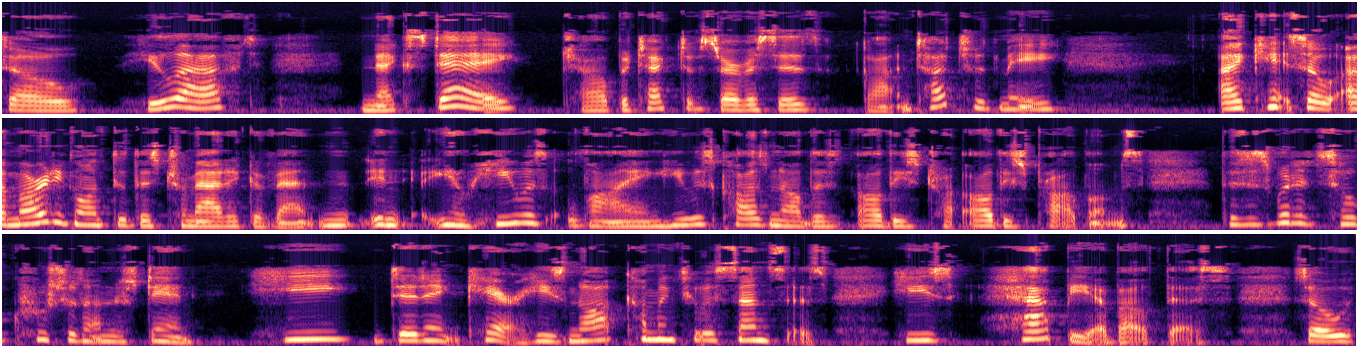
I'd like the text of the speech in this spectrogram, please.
So he left. Next day, Child Protective Services got in touch with me I can't. So I'm already going through this traumatic event, and, you know he was lying. He was causing all this, all these, all these problems. This is what it's so crucial to understand. He didn't care. He's not coming to his senses. He's happy about this. So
